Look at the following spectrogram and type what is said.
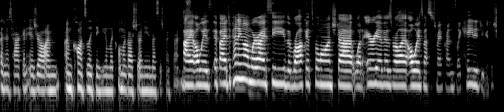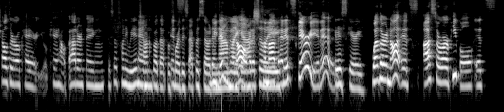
an attack in israel i'm i'm constantly thinking i'm like oh my gosh do i need to message my friends I always if I depending on where I see the rockets were launched at, what area of Israel, I always message my friends like, "Hey, did you get to shelter okay? Are you okay? How bad are things?" that's so funny we didn't talk about that before this episode and now i'm like all, but it's come actually up and it's scary. It is. it is scary Whether or not it's us or our people, it's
